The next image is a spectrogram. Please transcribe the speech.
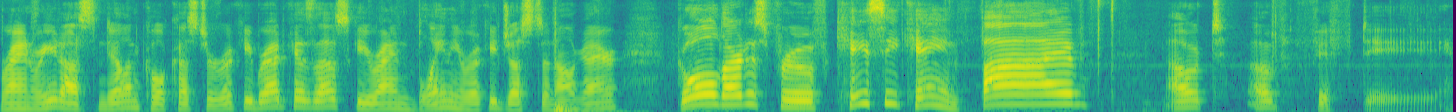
Ryan Reed, Austin Dillon, Cole Custer, rookie. Brad Keselowski, Ryan Blaney, rookie. Justin Allgaier. Gold artist proof, Kasey Kahne, 5 out of 50.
